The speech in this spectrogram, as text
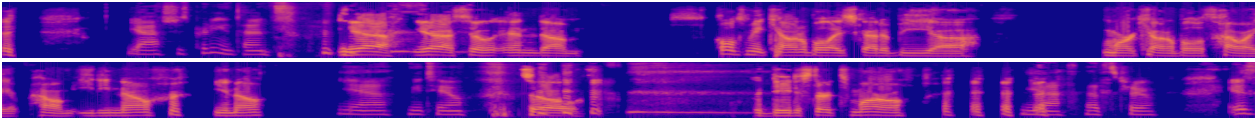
yeah, she's pretty intense. Yeah, yeah, so and um holds me accountable. I just got to be uh more accountable with how I how I'm eating now, you know. Yeah, me too. So good day to start tomorrow. yeah, that's true. Is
